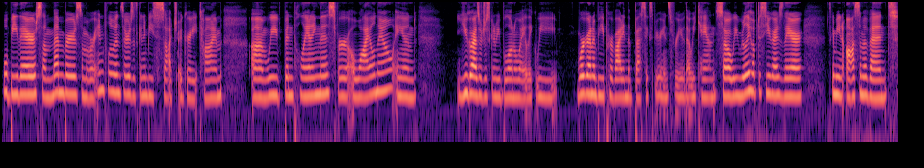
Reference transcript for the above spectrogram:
will be there, some members, some of our influencers. It's going to be such a great time. Um, we've been planning this for a while now, and you guys are just going to be blown away. Like we, we're going to be providing the best experience for you that we can. So we really hope to see you guys there. It's going to be an awesome event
